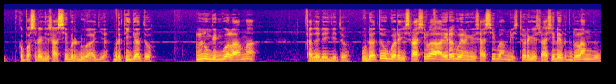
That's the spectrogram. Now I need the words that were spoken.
ke pos registrasi berdua aja bertiga tuh. Lu nungguin gua lama kata dia gitu. Udah tuh gua registrasi lah. Akhirnya gue registrasi bang. Di situ registrasi dapat gelang tuh.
